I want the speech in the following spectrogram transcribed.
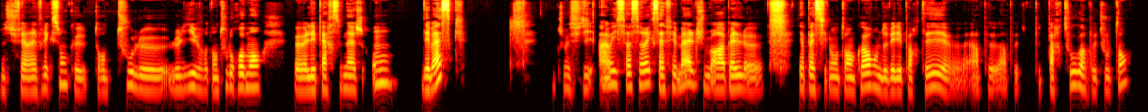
me suis fait la réflexion que dans tout le, livre, dans tout le roman, les personnages ont des masques. Je me suis dit ah oui ça c'est vrai que ça fait mal. Je me rappelle il n'y a pas si longtemps encore on devait les porter un peu un peu, peu de partout un peu tout le temps.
